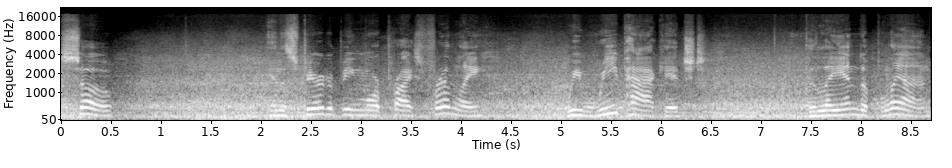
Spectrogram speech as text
So, in the spirit of being more price friendly, we repackaged the Leyenda blend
